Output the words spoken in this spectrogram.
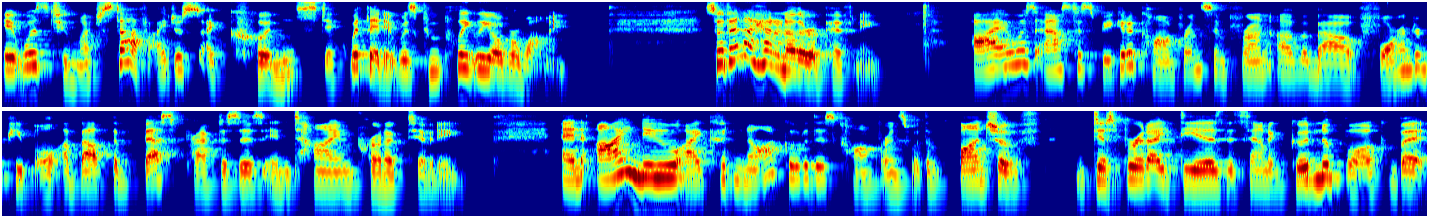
It was too much stuff. I just I couldn't stick with it. It was completely overwhelming. So then I had another epiphany. I was asked to speak at a conference in front of about 400 people about the best practices in time productivity. And I knew I could not go to this conference with a bunch of disparate ideas that sounded good in a book, but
